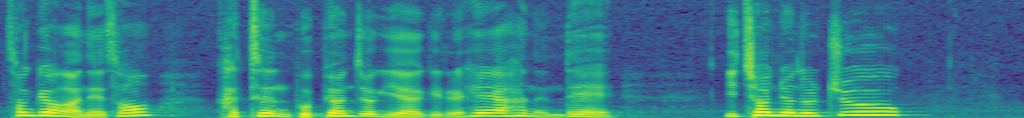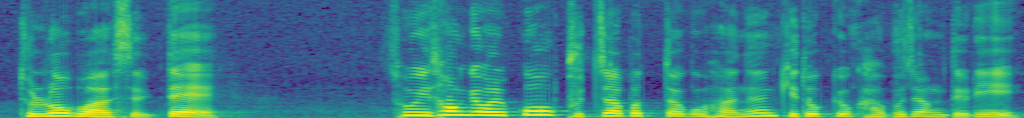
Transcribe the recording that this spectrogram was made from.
성경 안에서 같은 보편적 이야기를 해야 하는데 2000년을 쭉 둘러보았을 때 소위 성경을 꼭 붙잡았다고 하는 기독교 가부장들이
